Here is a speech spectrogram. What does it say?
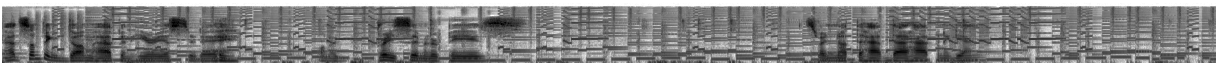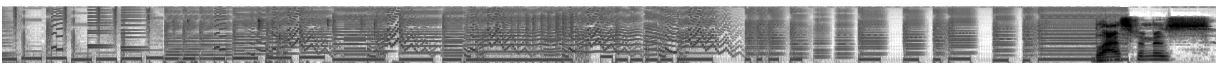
Had something dumb happen here yesterday pretty similar pace. Try not to have that happen again. Blasphemous?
